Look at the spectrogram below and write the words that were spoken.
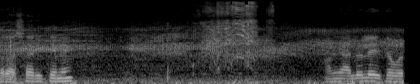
तर अशा रीतीने आम्ही आलेलो आहे इथं.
